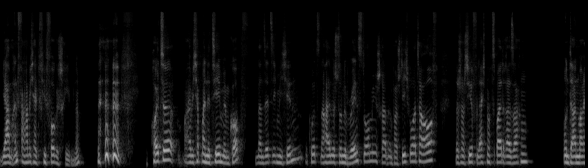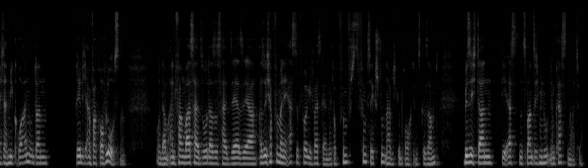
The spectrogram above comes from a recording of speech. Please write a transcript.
ja, am Anfang habe ich halt viel vorgeschrieben, ne? Heute habe ich hab meine Themen im Kopf, dann setze ich mich hin, kurz eine halbe Stunde Brainstorming, schreibe mir ein paar Stichworte auf, recherchiere vielleicht noch zwei, drei Sachen und dann mache ich das Mikro an und dann rede ich einfach drauf los. Ne? Und am Anfang war es halt so, dass es halt sehr, sehr, also ich habe für meine erste Folge, ich weiß gar nicht mehr, ich glaube fünf, fünf, sechs Stunden habe ich gebraucht insgesamt, bis ich dann die ersten 20 Minuten im Kasten hatte.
